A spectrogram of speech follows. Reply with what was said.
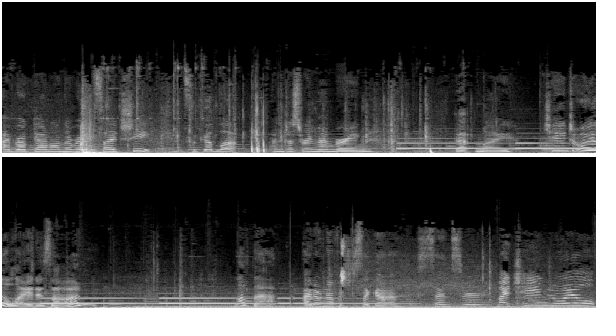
I broke down on the roadside chic. It's a good look. I'm just remembering that my change oil light is on. Love that. I don't know if it's just like a sensor. My change oil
